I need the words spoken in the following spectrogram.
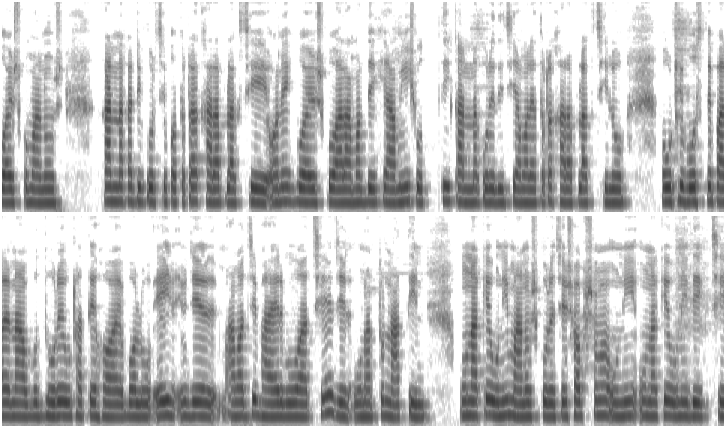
বয়স্ক মানুষ। কান্নাকাটি করছে, কতটা খারাপ লাগছে, অনেক বয়স্ক। আর আমার দেখে আমি সত্যি কান্না করে দিচ্ছি, আমার এতটা খারাপ লাগছিল। উঠে বসতে পারে না, ধরে উঠাতে হয়। বলো, এই যে আমার যে ভাইয়ের বউ আছে, যে ওনার তো নাতিন ওনাকে উনি মানুষ করেছে সব সময় উনি ওনাকে উনি দেখছে,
